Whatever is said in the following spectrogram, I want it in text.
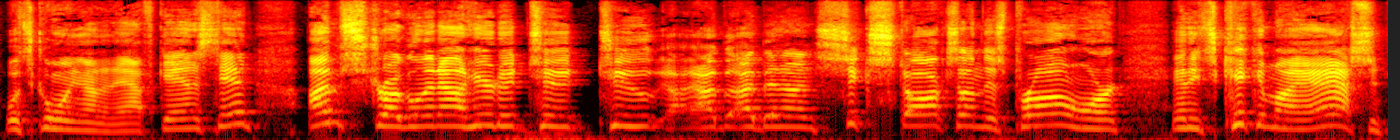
what's going on in Afghanistan. I'm struggling out here to to to. I've, I've been on six stalks on this pronghorn, and it's kicking my ass. And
